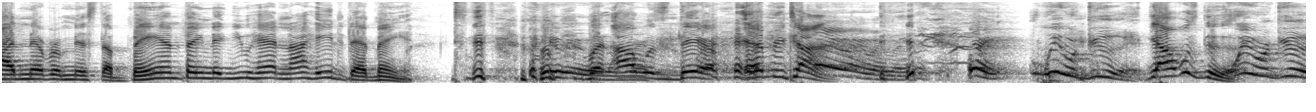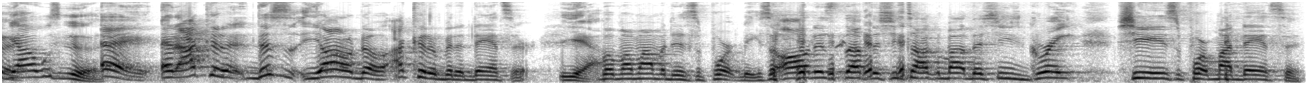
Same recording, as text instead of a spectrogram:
I never missed a band thing that you had, and I hated that band. wait, but wait, I wait. was there every time. Wait, wait, wait, wait. Wait, we were good. Y'all was good. We were good. Y'all was good. Hey, and I could have. This is y'all know. I could have been a dancer. Yeah. but my mama didn't support me. So all this stuff that she talk about that she's great, she didn't support my dancing.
